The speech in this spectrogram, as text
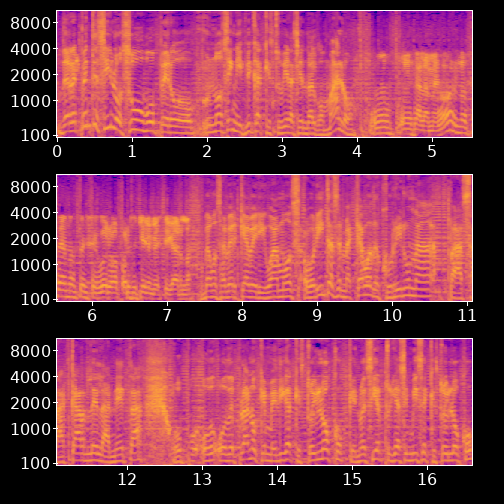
De repente sí lo hubo, pero no significa que estuviera haciendo algo malo. pues a lo mejor, no sé, no estoy seguro por eso quiero investigarlo. Vamos a ver qué averiguamos. Ahorita se me acaba de ocurrir una para sacarle la neta o, de plano que me diga que estoy loco, que no es cierto, ya si me dice que estoy loco,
